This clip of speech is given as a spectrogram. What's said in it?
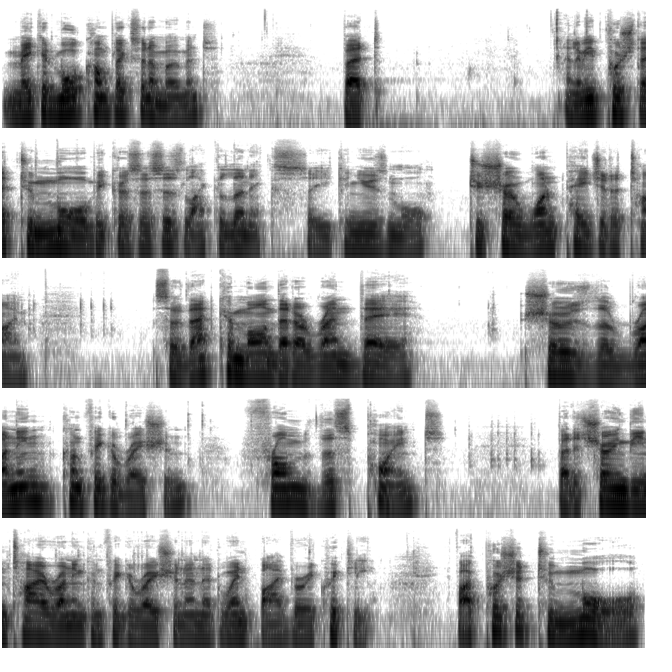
make it more complex in a moment. But let me push that to more because this is like Linux, so you can use more to show one page at a time. So that command that I ran there shows the running configuration from this point, but it's showing the entire running configuration and it went by very quickly. If I push it to more,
